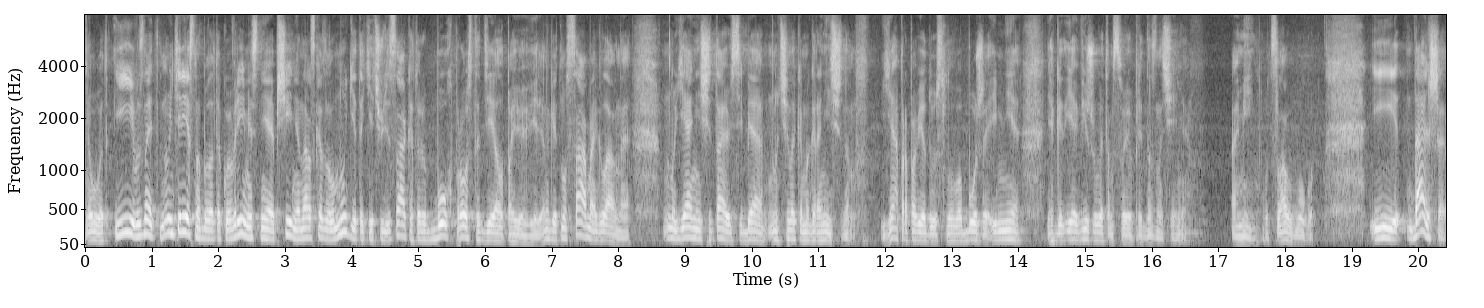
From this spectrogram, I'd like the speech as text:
Вот. И, вы знаете, ну, интересно было такое время с ней, общение. Она рассказывала многие такие чудеса, которые Бог просто делал по ее вере. Она говорит, ну, самое главное, ну, я не считаю себя, ну, человеком ограниченным. Я проповедую Слово Божие, и мне, я, я вижу в этом свое предназначение. Аминь. Вот слава Богу. И дальше.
